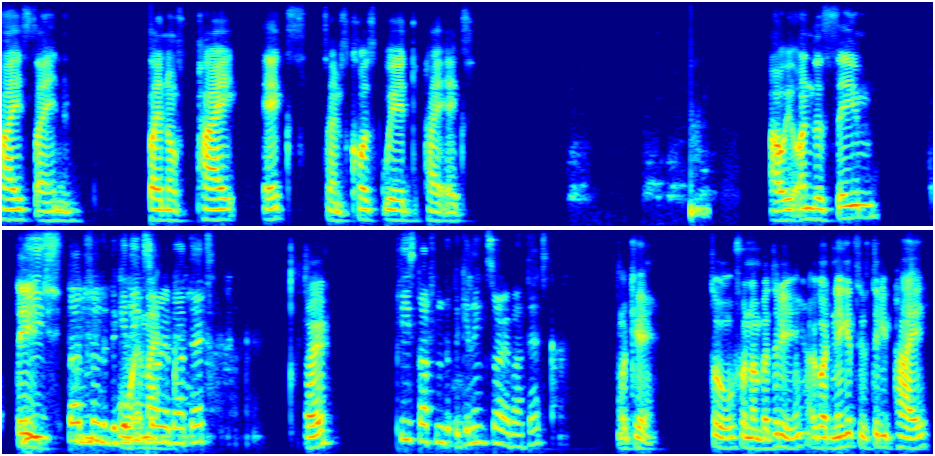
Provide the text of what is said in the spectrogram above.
pi sine sine of pi x times cos squared pi x. Are we on the same Please start from the beginning. am I- Sorry about that. Sorry? Please start from the beginning. Sorry about that. Okay. So for number three, I got negative three pi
